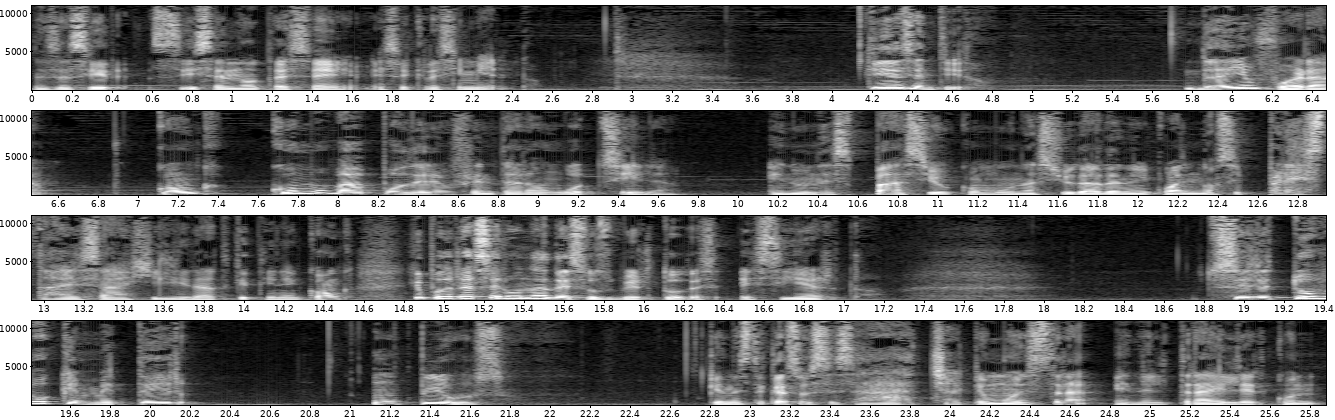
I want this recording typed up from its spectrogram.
Es decir, sí se nota ese, ese crecimiento. Tiene sentido. De ahí en fuera, Kong, ¿cómo va a poder enfrentar a un Godzilla en un espacio como una ciudad en el cual no se presta esa agilidad que tiene Kong, que podría ser una de sus virtudes, es cierto. Se le tuvo que meter un plus, que en este caso es esa hacha que muestra en el tráiler con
